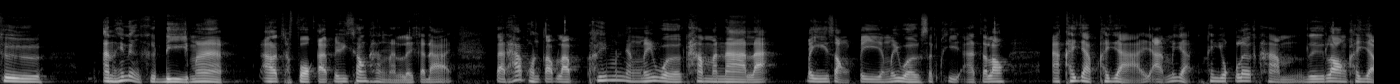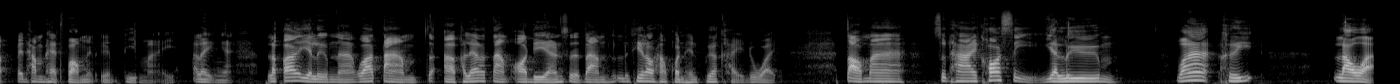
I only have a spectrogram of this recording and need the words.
คืออันที่หนึ่งคือดีมาก เอาจะโฟกัสไปที่ช่องทางนั้นเลยก็ได้ แต่ถ้าผลตอบรับเฮ้ยมันยังไม่เวิร์กทำมานานละปีสองปียังไม่เวิร์กสักทีอาจจะลองอะขยับขยายอาจไม่อยากให้ยกเลิกทำหรือลองขยับไปทำแพลตฟอร์มอื่นๆดีไหมอะไรอย่างเงี้ยแล้วก็อย่าลืมนะว่าตามเขาเรียกว่าตาม audience หรือตามที่เราทำคอนเทนต์เพื่อใครด้วย ต่อมาสุดท้ายข้อ 4 อย่าลืมว่าเฮ้ย เราอะ่ะ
